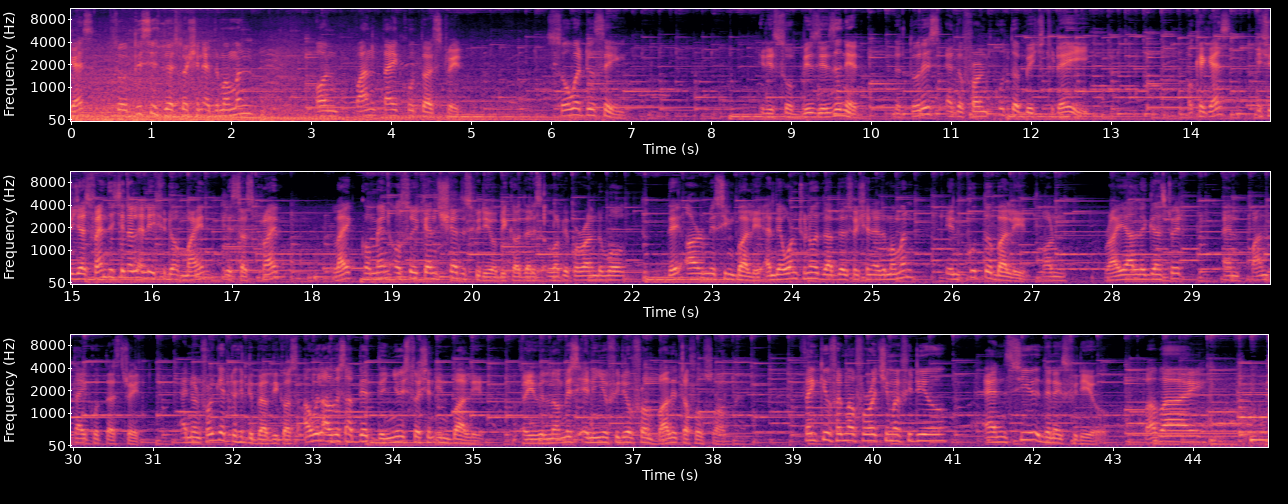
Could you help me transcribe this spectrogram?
guys, so this is the situation at the moment on Pantai Kuta Street. So what do you think? It is so busy isn't it? The tourists at the front Kuta beach today. Okay guys, if you just find the channel and if you don't mind, please subscribe, like, comment, also you can share this video because there is a lot of people around the world. They are missing Bali and they want to know the update situation at the moment in Kuta Bali on Raya Legian Street and Pantai Kuta Street. And don't forget to hit the bell because I will always update the new situation in Bali. So you will not miss any new video from Bali Travel Vlog. Thank you very much for watching my video and see you in the next video. Bye bye.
